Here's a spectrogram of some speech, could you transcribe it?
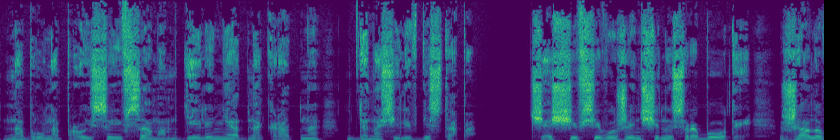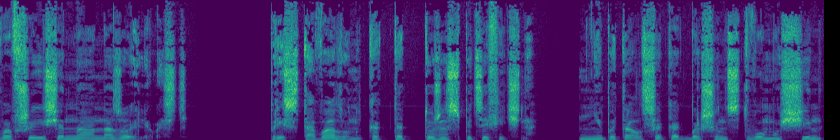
На Бруно Пройса и в самом деле неоднократно доносили в гестапо. Чаще всего женщины с работы, жаловавшиеся на назойливость. Приставал он как-то тоже специфично. Не пытался, как большинство мужчин,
